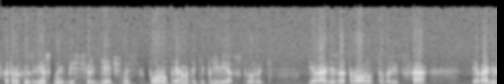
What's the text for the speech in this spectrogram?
в которых известную бессердечность впору прямо-таки приветствовать, и ради затронутого лица, и ради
